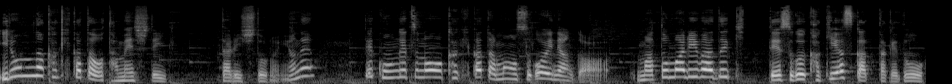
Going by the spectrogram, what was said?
いろんな書き方を試していったりしとるんよね。で今月の書き方もすごいなんかまとまりはできてすごい書きやすかったけど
